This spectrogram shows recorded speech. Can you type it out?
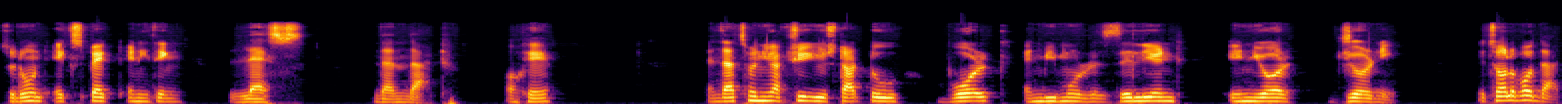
So don't expect anything less than that okay? And that's when you actually you start to work and be more resilient in your journey. It's all about that.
